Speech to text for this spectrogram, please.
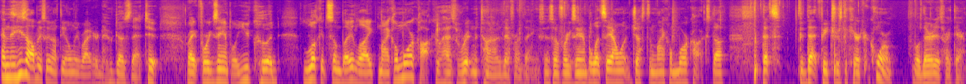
And he's obviously not the only writer who does that too, right? For example, you could look at somebody like Michael Moorcock, who has written a ton of different things. And so, for example, let's say I want just the Michael Moorcock stuff that's, that features the character Corum. Well, there it is right there.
